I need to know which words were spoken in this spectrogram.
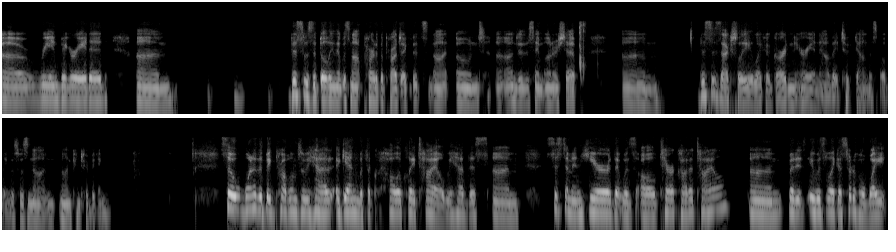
uh, reinvigorated. Um, this was a building that was not part of the project that's not owned uh, under the same ownership. Um, this is actually like a garden area now. They took down this building. This was non non-contributing. So one of the big problems we had again with the hollow clay tile, we had this um, system in here that was all terracotta tile, um, but it, it was like a sort of a white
